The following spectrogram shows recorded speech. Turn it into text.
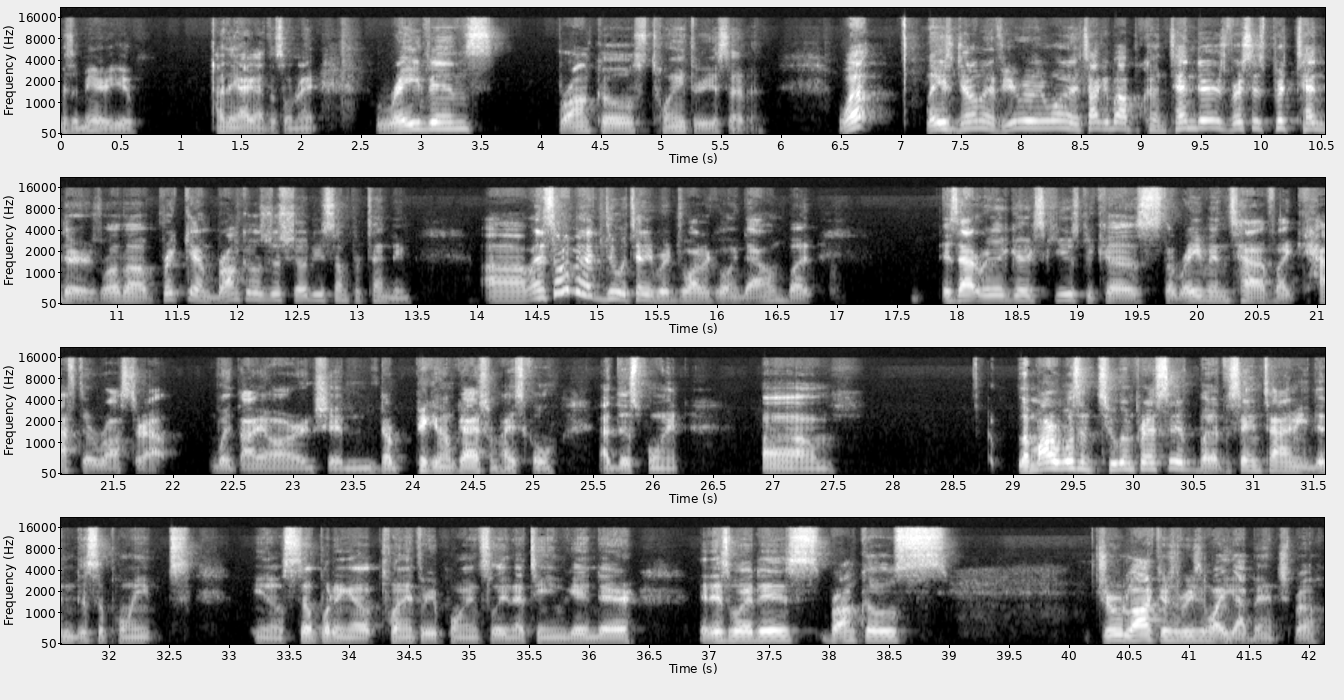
is it me or you? I think I got this one right. Ravens, Broncos, 23 to 7. Well, ladies and gentlemen, if you really want to talk about contenders versus pretenders, well, the freaking Broncos just showed you some pretending. Um, and some of it had to do with Teddy Bridgewater going down, but is that really a good excuse? Because the Ravens have like half their roster out with IR and shit, and they're picking up guys from high school at this point. Um, Lamar wasn't too impressive, but at the same time, he didn't disappoint. You know, still putting up 23 points, leading that team getting there. It is what it is. Broncos, Drew Lock, there's a reason why you got benched, bro.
